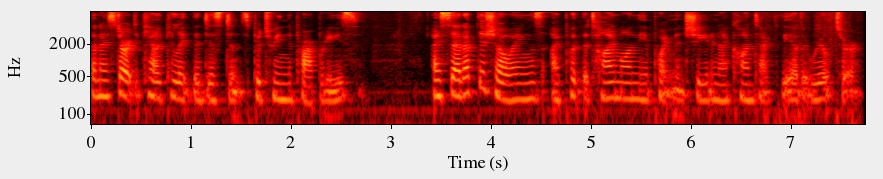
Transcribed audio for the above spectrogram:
then I start to calculate the distance between the properties I set up the showings, I put the time on the appointment sheet, and I contact the other realtor.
